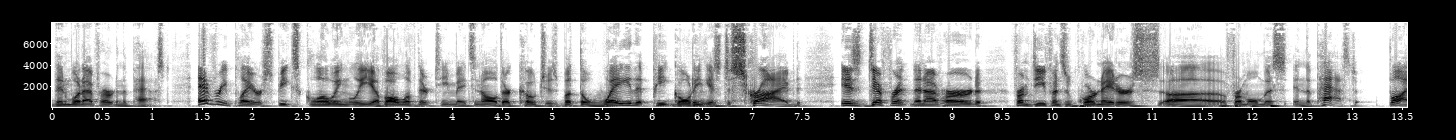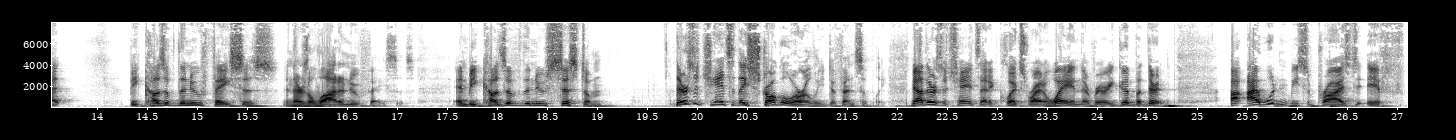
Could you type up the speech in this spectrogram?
than what I've heard in the past. Every player speaks glowingly of all of their teammates and all their coaches, but the way that Pete Golding is described is different than I've heard from defensive coordinators uh, from Ole Miss in the past. But because of the new faces, and there's a lot of new faces, and because of the new system, there's a chance that they struggle early defensively. Now, there's a chance that it clicks right away and they're very good, but I wouldn't be surprised if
